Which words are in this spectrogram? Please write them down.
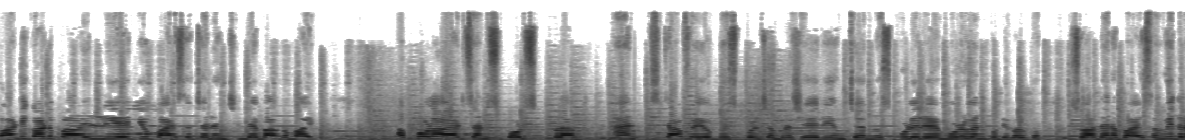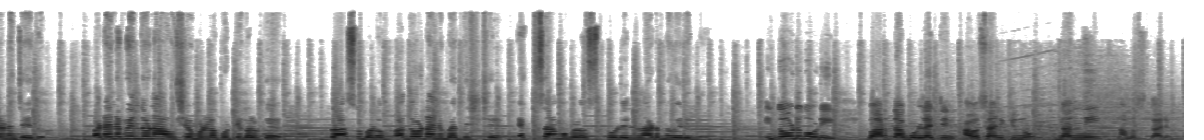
പാണ്ടിക്കാട് പാലിയേറ്റീവ് പായസ ചലഞ്ചിന്റെ ഭാഗമായി. Apollo arts and sports club and staff അയ്യോപ്പി സ്കൂൾ ചമ്പ്രശ്ശേരിയും ചേർന്ന് സ്കൂളിലെ മുഴുവൻ കുട്ടികൾക്കും സ്വാധീന പായസം വിതരണം ചെയ്തു. പഠന പിന്തുണ ആവശ്യമുള്ള കുട്ടികൾക്ക് ക്ലാസുകളും അതോടനുബന്ധിച്ച് എക്സാമുകളും സ്കൂളിൽ നടന്നു വരുന്നു ഇതോടുകൂടി വാർത്താ ബുള്ളറ്റിൻ അവസാനിക്കുന്നു. നന്ദി നമസ്കാരം.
